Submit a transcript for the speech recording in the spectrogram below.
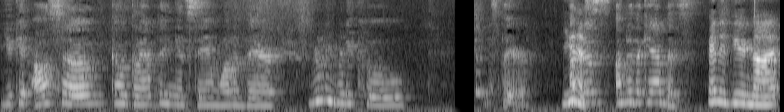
you can also go glamping and stay in one of their really, really cool tents there. Yes. Under, under the canvas. And if you're not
